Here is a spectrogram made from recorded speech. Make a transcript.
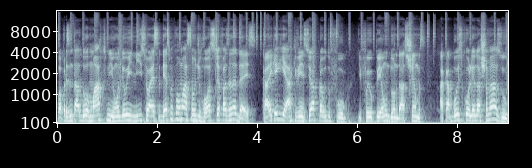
o apresentador Marcos Mion deu início a essa décima formação de roças de A Fazenda 10. Kaique Aguiar, que venceu a prova do fogo e foi o peão dono das chamas, acabou escolhendo a chama azul,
